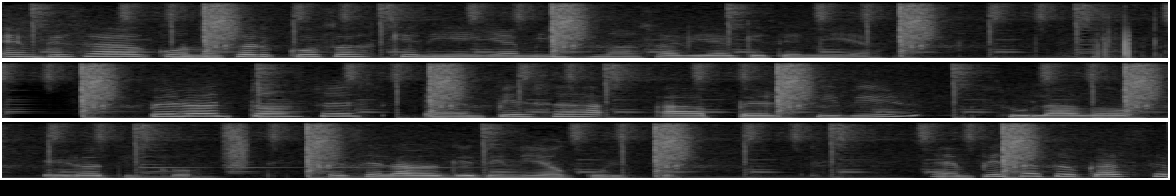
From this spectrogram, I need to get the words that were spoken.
empieza a conocer cosas que ni ella misma sabía que tenía. Pero entonces empieza a percibir su lado erótico, ese lado que tenía oculto. Empieza a tocarse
